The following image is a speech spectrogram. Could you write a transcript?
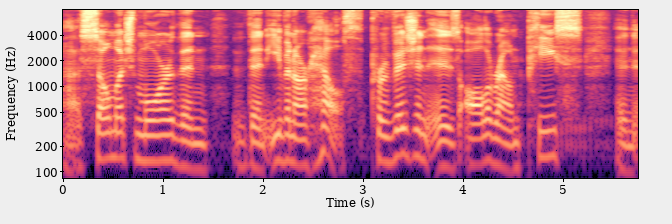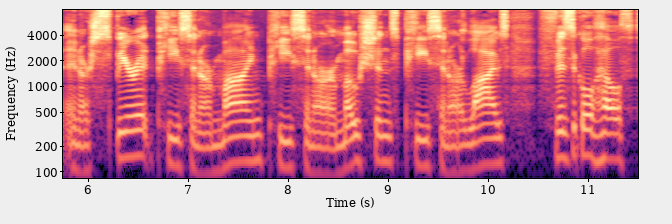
Uh, so much more than than even our health. Provision is all around peace in, in our spirit, peace in our mind, peace in our emotions, peace in our lives, physical health,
